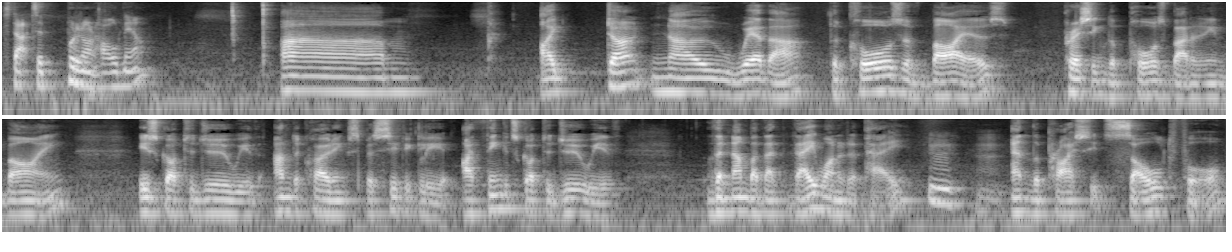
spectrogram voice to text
start to put it on hold now? Um, I don't know whether the cause of buyers pressing the pause button in buying is got to do with underquoting specifically. I think it's got to do with the number that they wanted to pay mm. and the price it's sold for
